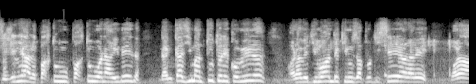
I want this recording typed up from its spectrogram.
C'est génial, partout, partout où on arrivait, dans quasiment toutes les communes, on avait du monde qui nous applaudissait, on avait, voilà,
